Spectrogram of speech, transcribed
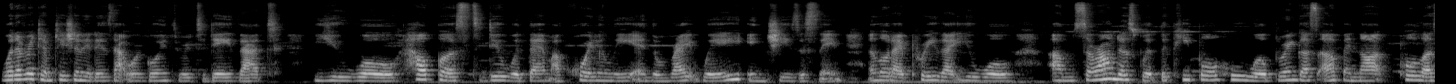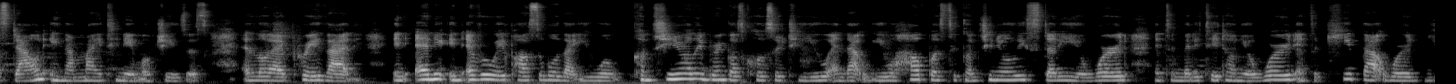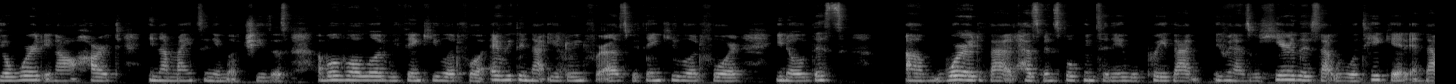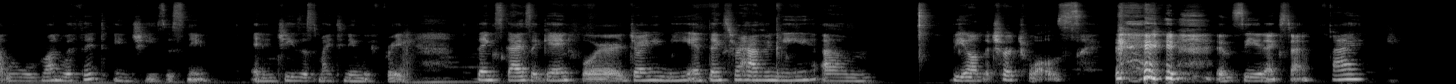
whatever temptation it is that we're going through today, that you will help us to deal with them accordingly in the right way in Jesus' name. And Lord, I pray that you will um, surround us with the people who will bring us up and not pull us down in the mighty name of Jesus. And Lord, I pray that in any in every way possible that you will continually bring us closer to you and that you will help us to continually study your word and to meditate on your word and to keep that word, your word in our heart in the mighty name of Jesus. Above all, Lord, we thank you, Lord, for everything that you're doing for us. We thank you, Lord, for, you know, this um, word that has been spoken today. We pray that even as we hear this, that we will take it and that we will run with it in Jesus' name. And in Jesus' mighty name, we've prayed. Thanks, guys, again for joining me, and thanks for having me um, beyond the church walls. and see you next time. Bye.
